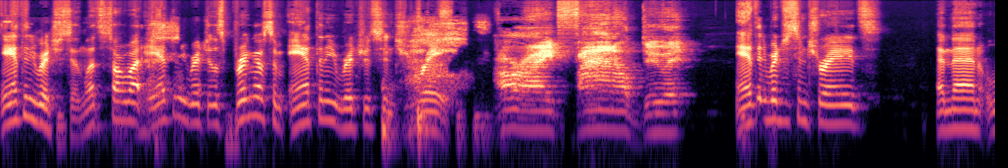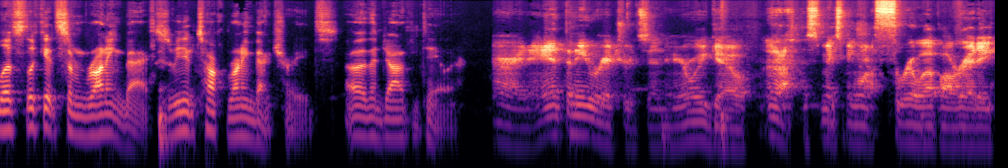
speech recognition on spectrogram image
Anthony Richardson. Let's talk about Anthony Richardson. Let's bring up some Anthony Richardson trades. All right, fine, I'll do it. Anthony Richardson trades. And then let's look at some running backs. We didn't talk running back trades other than Jonathan Taylor. All right, Anthony Richardson. Here we go. Ugh, this makes me want to throw up already.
